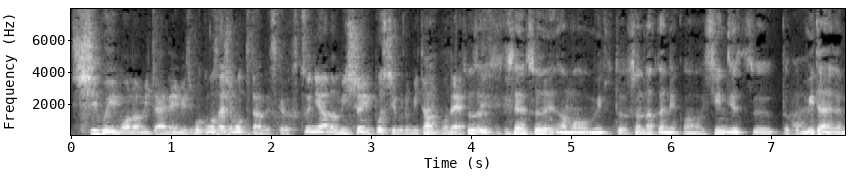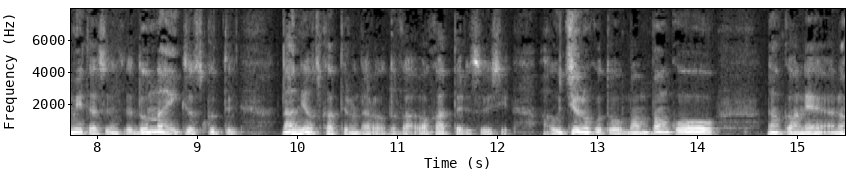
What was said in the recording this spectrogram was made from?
渋いものみたいなイメージ、僕も最初持ってたんですけど、普通にあのミッションインポッシブルみたいのもね。そうです。戦争映画も見ると、その中にこう真実とか未来が見えたりするんですよ。どんな兵器を作って何を使ってるんだろうとか分かったりするし、宇宙のことをバンバンこう、なんかね、あの、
